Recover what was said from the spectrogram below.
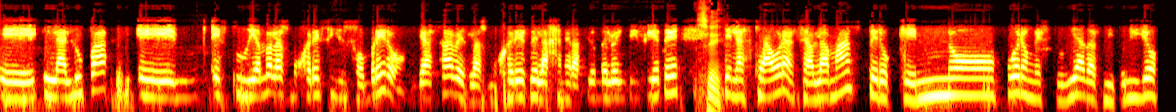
eh, la lupa. Eh, estudiando a las mujeres sin sombrero. Ya sabes, las mujeres de la generación del 27, de las que ahora se habla más, pero que no fueron estudiadas, ni tú ni yo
